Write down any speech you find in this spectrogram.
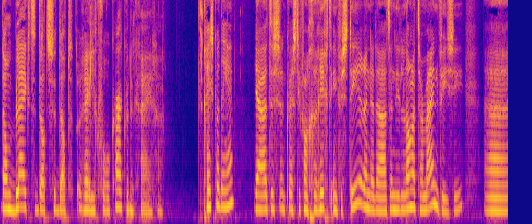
dan blijkt dat ze dat redelijk voor elkaar kunnen krijgen. Geesko, denk jij? Ja, het is een kwestie van gericht investeren inderdaad. En die lange termijnvisie, uh,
